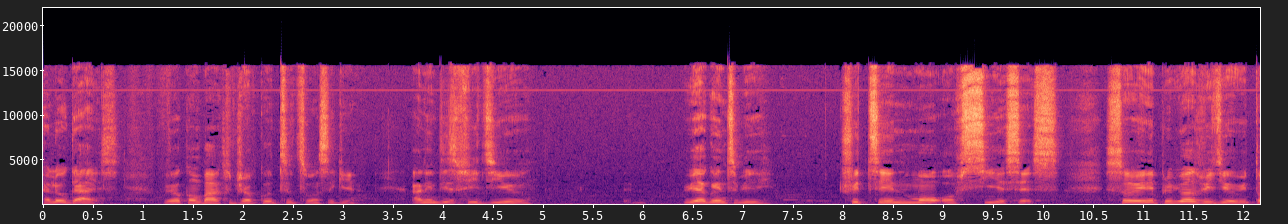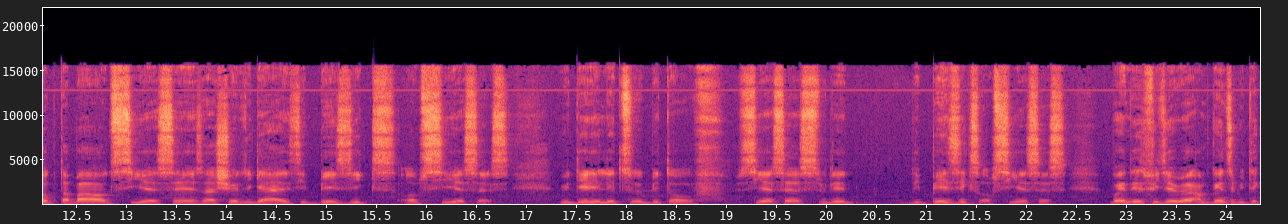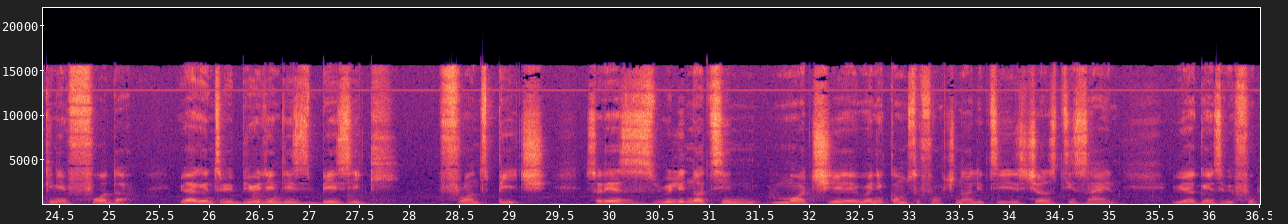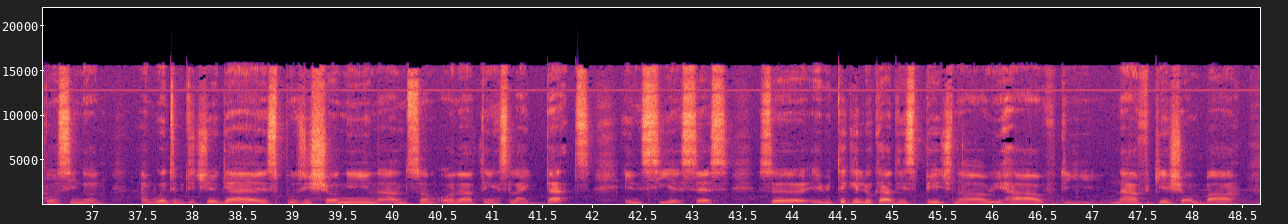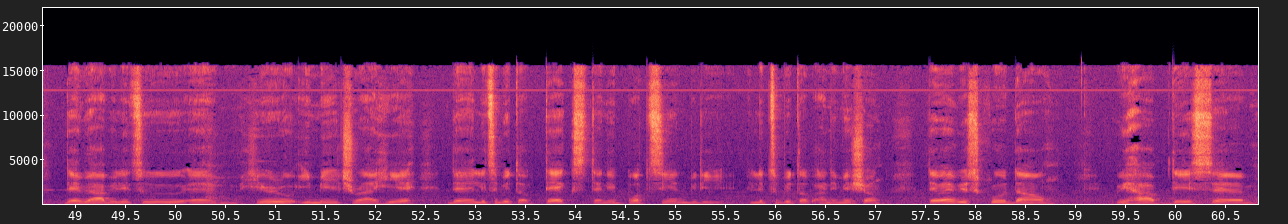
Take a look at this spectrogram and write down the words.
hello guys. Welcome back to drop code tuts once again. And in this video we are going to be treating more of css so in the previous video we talked about css i showed you guys the basics of css we did a little bit of css we did the basics of css but in this video i'm going to be taking it further. We are going to be building this basic front page so there's really nothing much here when it comes to functionality. It's just design we are going to be focusing on. I'm going to be teaching you guys positioning and some other things like that in css so if you take a look at this page now we have the navigation bar then we have a little um, hero image right here then a little bit of text then a button with a little bit of animation. Then when we scroll down we have this um,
